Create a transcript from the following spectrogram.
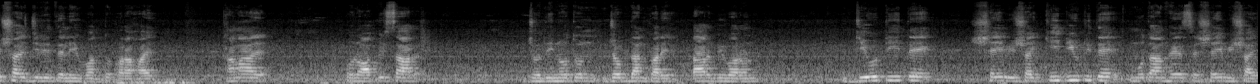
বিষয়ে জিডিতে লিপিবদ্ধ করা হয়। থানায় কোনো অফিসার যদি নতুন যোগদান করে, তার বিবরণ ডিউটিতে সেই বিষয়, কি ডিউটিতে মোতায়েন হয়েছে সেই বিষয়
